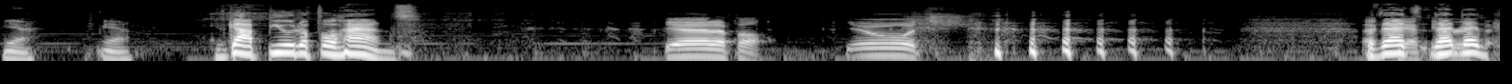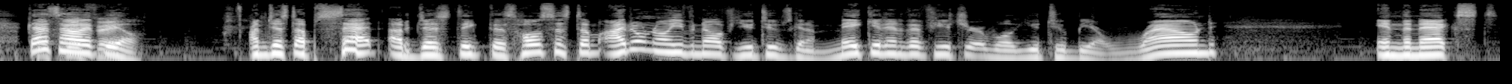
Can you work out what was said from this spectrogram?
yeah yeah he's got beautiful hands Beautiful, huge. But that's that, that that's how I feel. I'm just upset. I just think this whole system. I don't know even know if YouTube's going to make it into the future. Will YouTube be around in the next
